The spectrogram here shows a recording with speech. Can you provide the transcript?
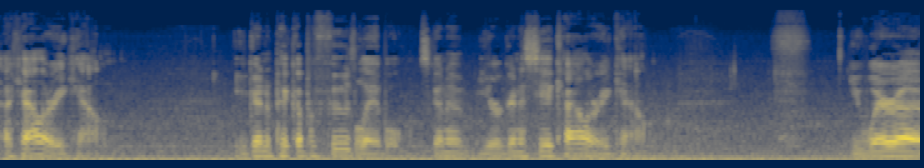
a, a calorie count. You're going to pick up a food label. It's going to you're going to see a calorie count. You wear a,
